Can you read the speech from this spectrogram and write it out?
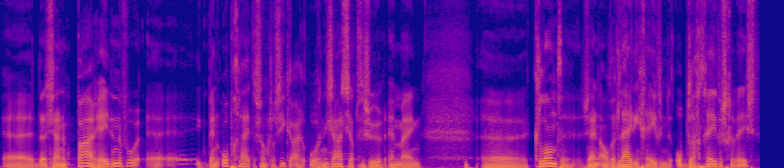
uh, er zijn een paar redenen voor. Uh, ik ben opgeleid als zo'n klassieke organisatieadviseur en mijn uh, klanten zijn altijd leidinggevende opdrachtgevers geweest.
